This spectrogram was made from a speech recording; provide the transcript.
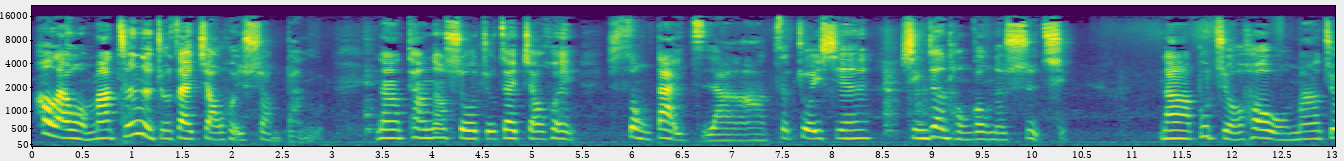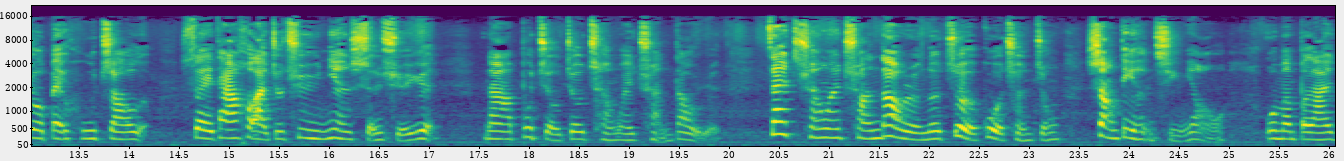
后来我妈真的就在教会上班了。那她那时候就在教会送袋子啊，在做一些行政同工的事情。那不久后，我妈就被呼召了，所以她后来就去念神学院。那不久就成为传道人。在成为传道人的这个过程中，上帝很奇妙哦。我们本来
